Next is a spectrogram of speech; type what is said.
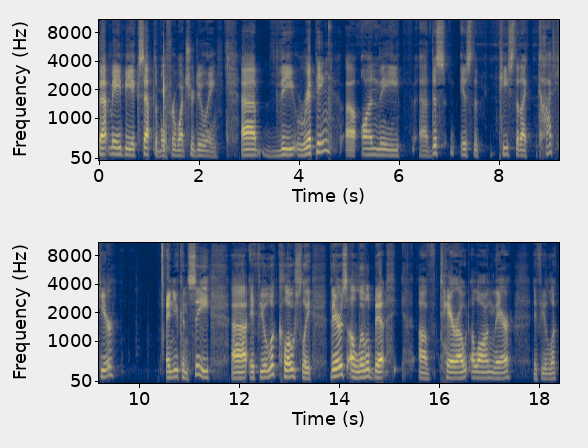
that may be acceptable for what you're doing. Uh, the ripping uh, on the uh, this is the piece that I cut here. And you can see, uh, if you look closely, there's a little bit of tear out along there. If you look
